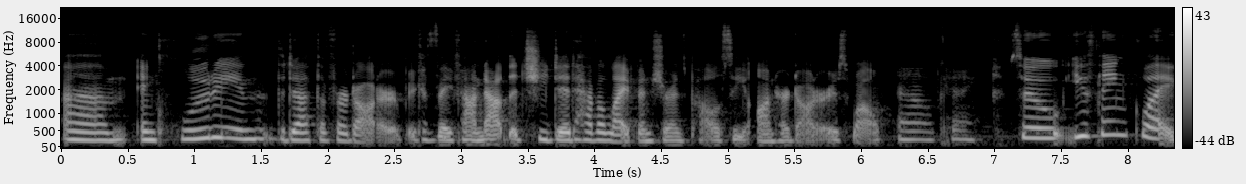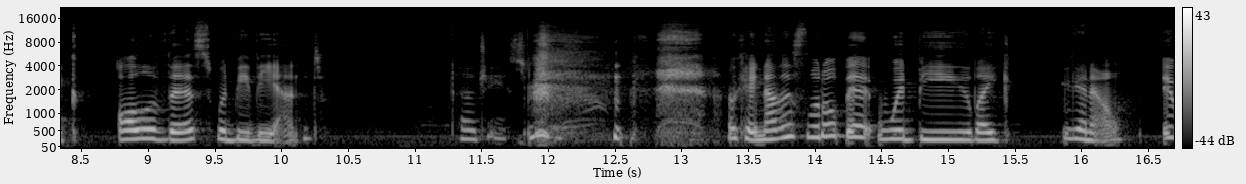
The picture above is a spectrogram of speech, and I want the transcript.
um, including the death of her daughter, because they found out that she did have a life insurance policy on her daughter as well. Oh, okay. So you think like all of this would be the end? Oh, jeez. okay, now this little bit would be like, you know, it,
